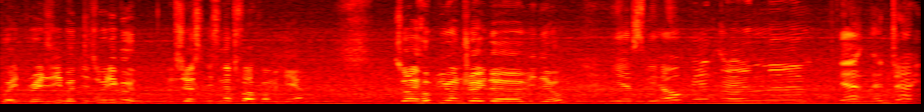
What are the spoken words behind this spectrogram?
quite crazy, but it's really good. It's just it's not far from here. So I hope you enjoyed the video. Yes, we hope it and uh, yeah, enjoy.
